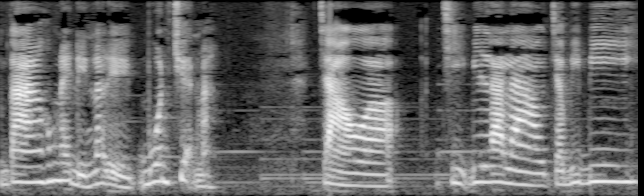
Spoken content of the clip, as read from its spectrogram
Chúng ta hôm nay đến là để buôn chuyện mà. Chào uh, chị bila lào chào bibi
